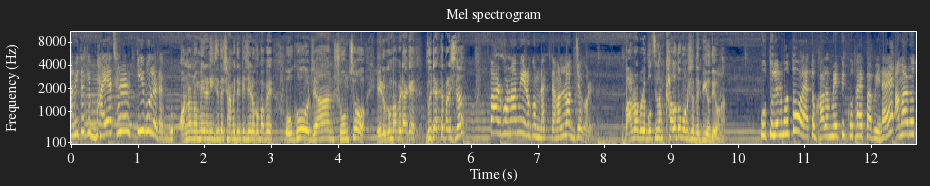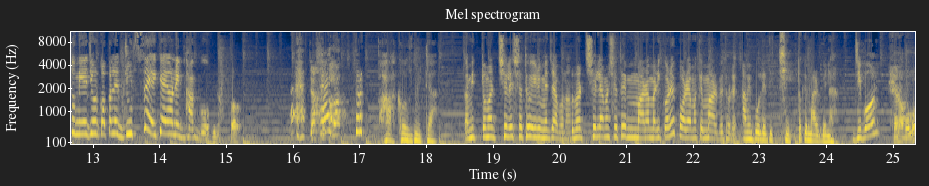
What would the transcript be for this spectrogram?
আমি তাকে ভাইয়া ছাড়া আর কি বলে ডাকবো? অন্যান্য মেয়েরা নিজেদের স্বামীদেরকে যেরকম ভাবে ওঘো জান শুনছো? এরকম ভাবে ডাকে। তুই ডাকতে পারিস না? পারব না আমি এরকম ডাকতে আমার লজ্জা করে। বারবার করে বলছিলাম খালো তো বোনের সাথে বিয়ে দিও না। পুতুলের মতো এত ভালো মেয়ে তুই কোথায় পাবি হ্যাঁ? আমার মতো মেয়ে যে ওর কপালে জুটছে এটাই অনেক ভাগ্য। তোর পাগল দুইটা। আমি তোমার ছেলের সাথে ওই রুমে যাব না। তোমার ছেলে আমার সাথে মারামারি করে পরে আমাকে মারবে ধরে। আমি বলে দিচ্ছি তোকে মারবে না। জীবন? হ্যাঁ না বলো।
